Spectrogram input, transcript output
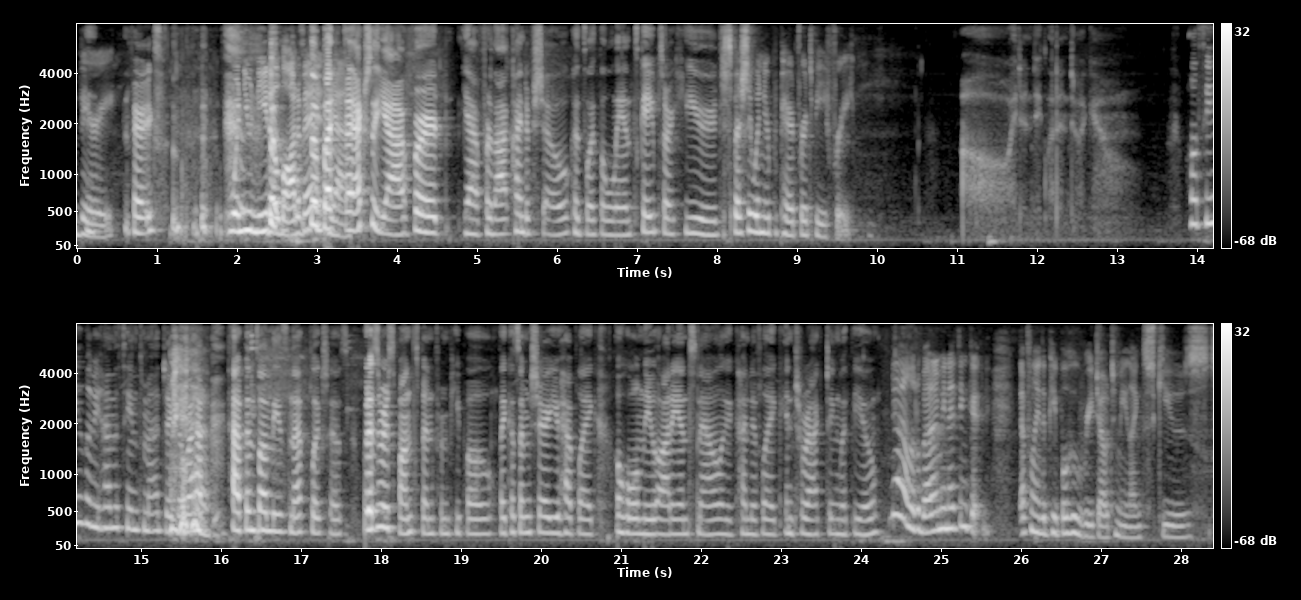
Very. Very expensive. When you need a lot of it. The, but yeah. actually, yeah, for yeah for that kind of show, because like the landscapes are huge. Especially when you're prepared for it to be free. Oh, I didn't take that into account. Well, see the behind the scenes magic of what hap- happens on these Netflix shows. What has the response been from people? Like, because I'm sure you have like a whole new audience now, like kind of like interacting with you. Yeah, a little bit. I mean, I think it definitely the people who reach out to me like skews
